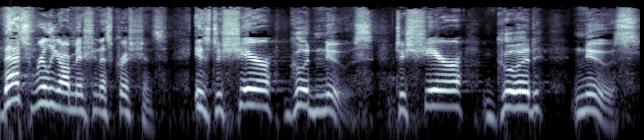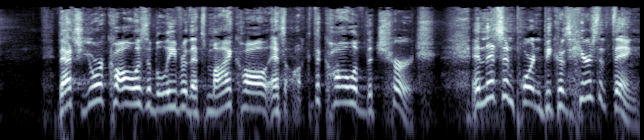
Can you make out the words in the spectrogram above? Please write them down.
that's really our mission as Christians, is to share good news, to share good news. That's your call as a believer. That's my call. That's the call of the church. And that's important because here's the thing.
